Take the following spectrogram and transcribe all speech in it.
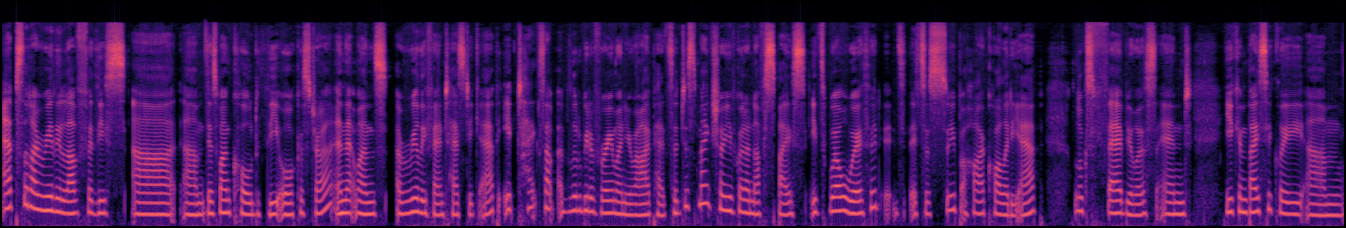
Apps that I really love for this are um, there's one called The Orchestra, and that one's a really fantastic app. It takes up a little bit of room on your iPad, so just make sure you've got enough space. It's well worth it. It's, it's a super high quality app, looks fabulous, and you can basically um,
